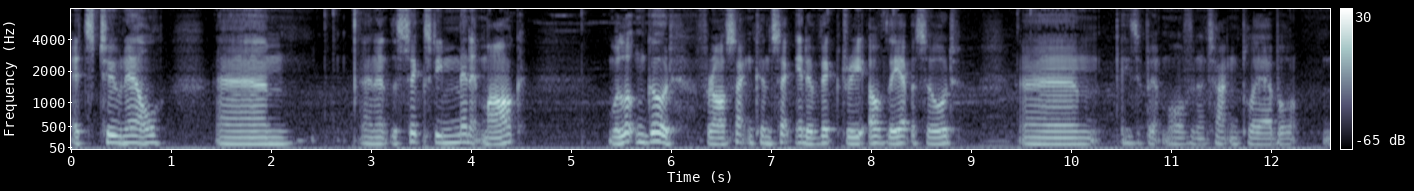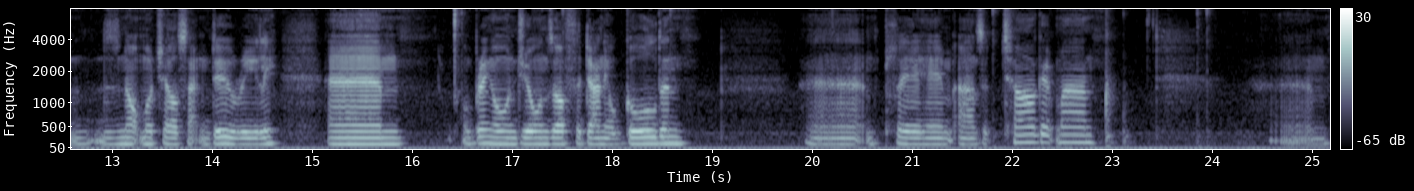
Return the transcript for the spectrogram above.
It's 2 0. Um, and at the 60 minute mark, we're looking good for our second consecutive victory of the episode. Um, he's a bit more of an attacking player, but there's not much else I can do really. Um, we'll bring Owen Jones off for Daniel Golden uh, and play him as a target man. Um,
